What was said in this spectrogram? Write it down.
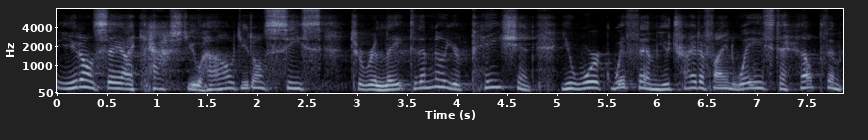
You don't say, I cast you out. You don't cease to relate to them. No, you're patient. You work with them. You try to find ways to help them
